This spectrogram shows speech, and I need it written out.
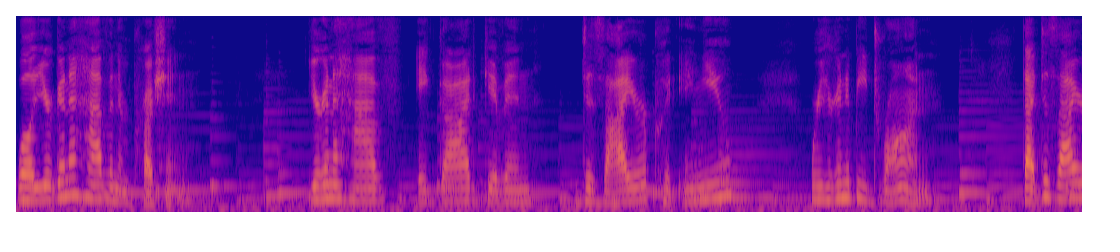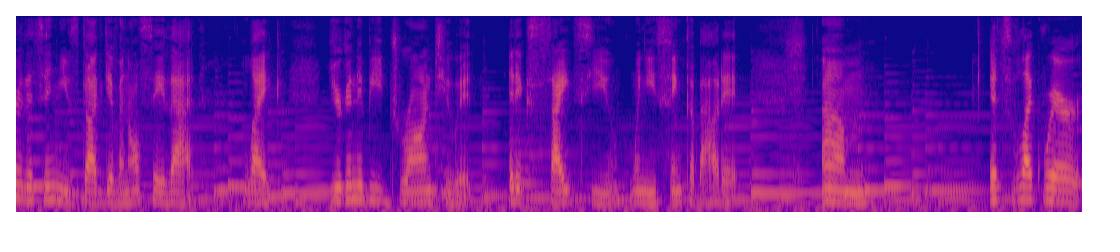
Well, you're going to have an impression. You're going to have a God given desire put in you where you're going to be drawn. That desire that's in you is God given. I'll say that. Like, you're going to be drawn to it it excites you when you think about it. Um, it's like where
